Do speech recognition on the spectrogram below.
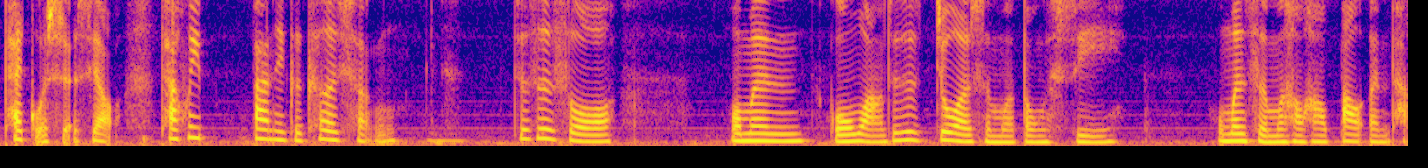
泰国学校，他会办一个课程，就是说。我们国王就是做了什么东西，我们怎么好好报恩他？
